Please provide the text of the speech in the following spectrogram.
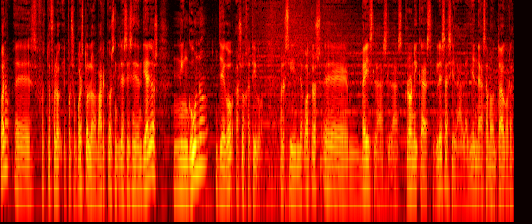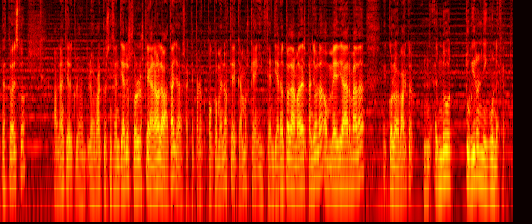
Bueno, esto fue lo que, por supuesto, los barcos ingleses incendiarios, ninguno llegó a su objetivo. Bueno, si vosotros eh, veis las, las crónicas inglesas y la leyenda que se ha montado con respecto a esto, hablan que los, barcos incendiarios fueron los que ganaron la batalla, o sea, que poco menos que, digamos, que incendiaron toda la armada española o media armada eh, con los barcos, no tuvieron ningún efecto.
